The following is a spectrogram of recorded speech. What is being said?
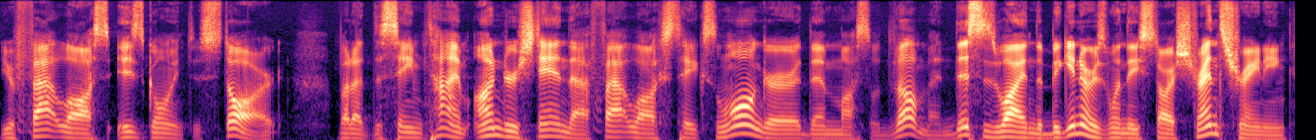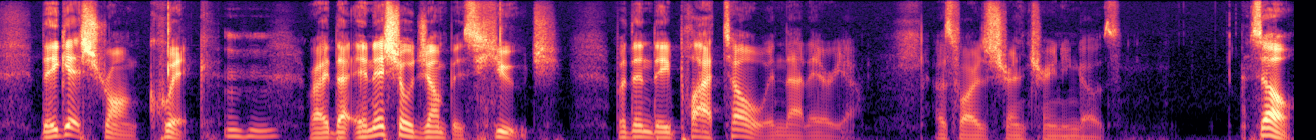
your fat loss is going to start, but at the same time, understand that fat loss takes longer than muscle development. This is why in the beginners, when they start strength training, they get strong quick, Mm-hmm. right? That initial jump is huge, but then they plateau in that area as far as strength training goes. So,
